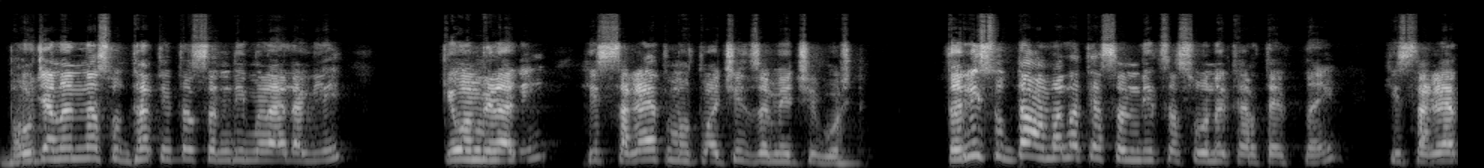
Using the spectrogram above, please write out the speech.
बहुजनांना सुद्धा तिथं संधी मिळायला लागली. किंवा मिळाली ही सगळ्यात महत्वाची जमेची गोष्ट. तरी सुद्धा आम्हाला त्या संधीचं सोनं करता येत नाही. ही सगळ्यात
